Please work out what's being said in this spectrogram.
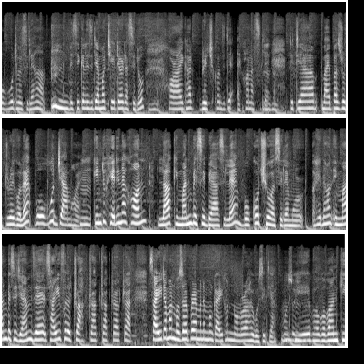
বহুত হৈছিলে হা। বেচিকেলি যেতিয়া মই থিয়েটাৰত আছিলোঁ শৰাইঘাট ব্ৰিজখন যেতিয়া এখন আছিলে তেতিয়া বাইপাছ ৰোডটোৰে গ'লে বহুত জাম হয়। কিন্তু সেইদিনাখন লাক ইমান বেছি বেয়া আছিলে বকত শ্ব' আছিলে মোৰ। সেইদিনাখন ইমান বেছি জাম যে চাৰিওফালে truck truck truck truck truck চাৰিটামান বজাৰ পৰাই মানে মোৰ গাড়ীখন নলৰা হৈ গৈছে এতিয়া। মই কৈছোঁ হে ভগৱান কি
